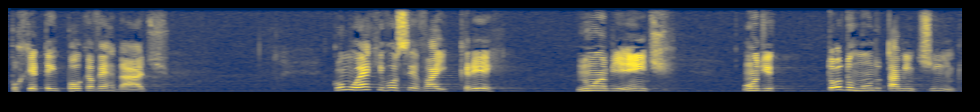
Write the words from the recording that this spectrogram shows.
porque tem pouca verdade. Como é que você vai crer num ambiente onde todo mundo está mentindo?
